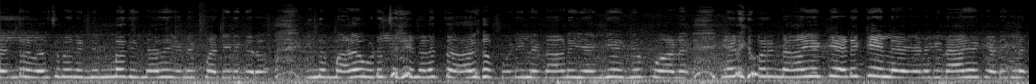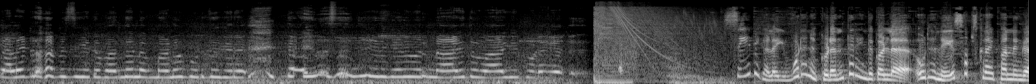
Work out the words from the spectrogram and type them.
ரெண்டரை வருஷமோ எனக்கு நிம்மதி இல்லாத எனக்கு பண்ணிடுக்கிறோம். இந்த மழை உடைச்சல் என்னால் தாங்க முடியல. நானும் எங்கே எங்கே போனேன் எனக்கு ஒரு நாயம் கிடைக்கல. எனக்கு நாயம் கிடைக்கல. கலெக்டர் ஆஃபீஸ் கிட்ட வந்து நான் மனு கொடுத்துக்கிறேன். தயவு செஞ்சு எனக்கு ஒரு நாயத்தை வாங்கி கொடுங்க. செய்திகளை உடனுக்குடன் தெரிந்து கொள்ள உடனே சப்ஸ்கிரைப் பண்ணுங்க.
